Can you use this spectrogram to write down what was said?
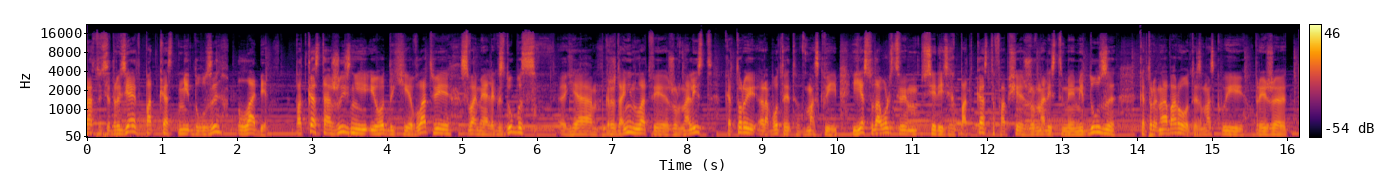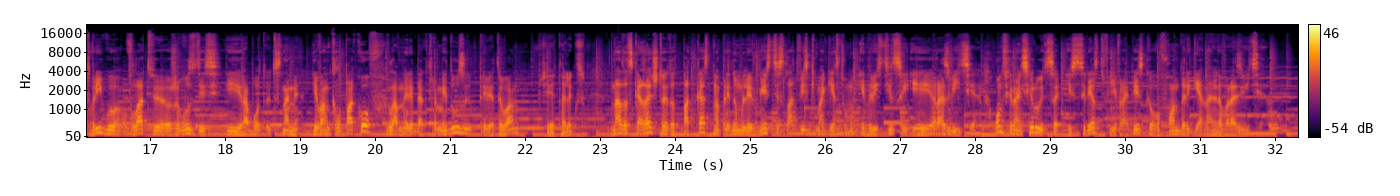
Здравствуйте, друзья. Это подкаст «Медузы» Лаби. Подкаст о жизни и отдыхе в Латвии. С вами Алекс Дубас. Я гражданин Латвии, журналист, который работает в Москве. И я с удовольствием в серии этих подкастов общаюсь с журналистами «Медузы», которые, наоборот, из Москвы приезжают в Ригу, в Латвию, живут здесь и работают. С нами Иван Колпаков, главный редактор «Медузы». Привет, Иван. Привет, Алекс. Надо сказать, что этот подкаст мы придумали вместе с Латвийским агентством инвестиций и развития. Он финансируется из средств Европейского фонда регионального развития.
